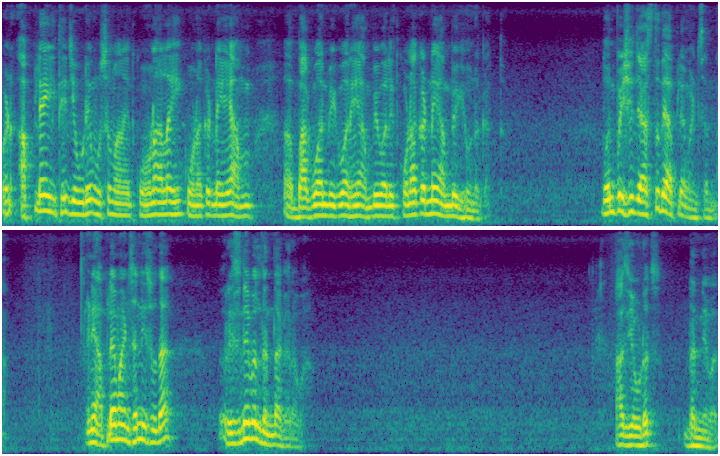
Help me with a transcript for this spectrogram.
पण आपल्या इथे जेवढे मुसलमान आहेत कोणालाही कोणाकडनं हे आम बागवान बिगवान हे आंबेवाले आहेत कोणाकडनंही आंबे घेऊ नकात दोन पैसे जास्त द्या आपल्या माणसांना. आणि आपल्या माणसांनी सुद्धा रिझनेबल धंदा करावा. आज एवढंच. धन्यवाद.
